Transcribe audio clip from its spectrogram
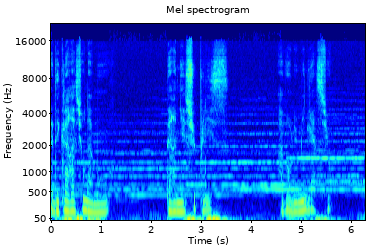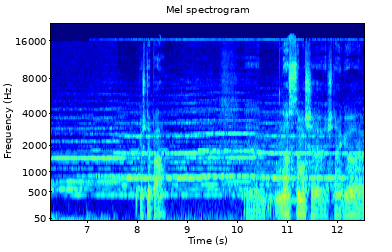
La déclaration d'amour, dernier supplice avant l'humiliation. que je te parle? Euh, non, c'est ça, moi, je, je suis un gars. euh,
